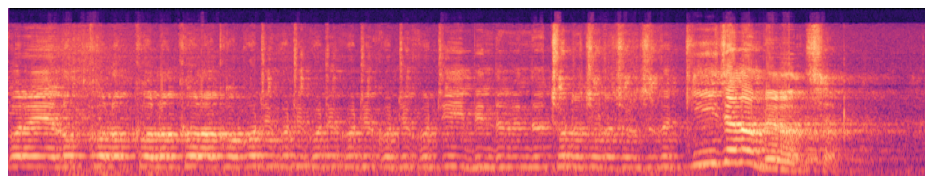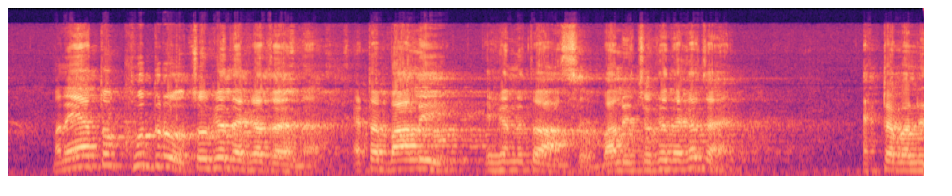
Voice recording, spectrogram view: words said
করে লক্ষ লক্ষ লক্ষ লক্ষ কোটি কোটি কোটি কোটি কোটি কোটি বিন্দু বিন্দু ছোট ছোট ছোট ছোট কি যেন বেরোচ্ছে। মানে এত ক্ষুদ্র, চোখে দেখা যায় না। একটা বালি এখানে তো আছে। বালি চোখে দেখা যায়? একটা বালি,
